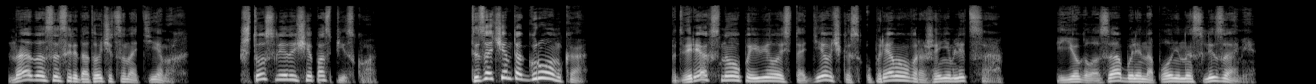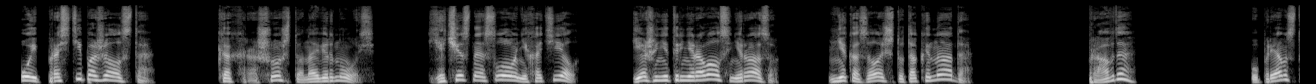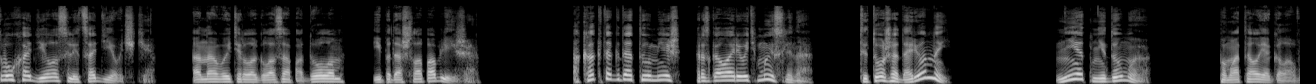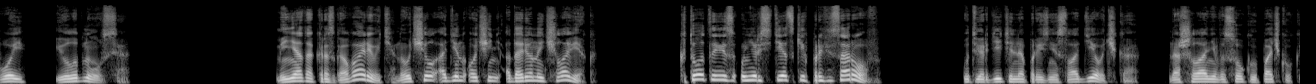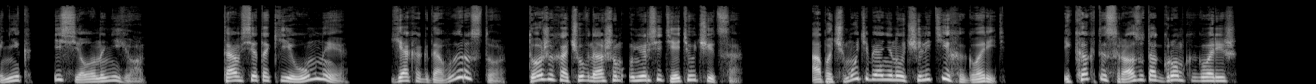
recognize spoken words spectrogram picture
Надо сосредоточиться на темах. Что следующее по списку? Ты зачем так громко?» В дверях снова появилась та девочка с упрямым выражением лица. Ее глаза были наполнены слезами. «Ой, прости, пожалуйста!» Как хорошо, что она вернулась. Я, честное слово, не хотел. Я же не тренировался ни разу. Мне казалось, что так и надо. Правда? Упрямство уходило с лица девочки. Она вытерла глаза подолом и подошла поближе. «А как тогда ты умеешь разговаривать мысленно?» Ты тоже одаренный?» «Нет, не думаю», — помотал я головой и улыбнулся. Меня так разговаривать научил один очень одаренный человек. Кто-то из университетских профессоров, утвердительно произнесла девочка, нашла невысокую пачку книг и села на нее. Там все такие умные. Я, когда вырасту, тоже хочу в нашем университете учиться. А почему тебя не научили тихо говорить? И как ты сразу так громко говоришь?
